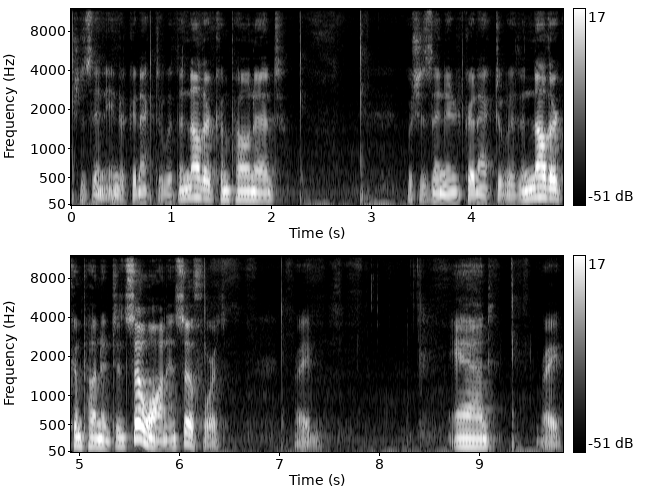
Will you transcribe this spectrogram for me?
which is then interconnected with another component, which is then interconnected with another component, and so on and so forth, right? And right,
